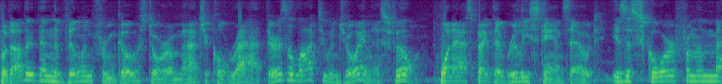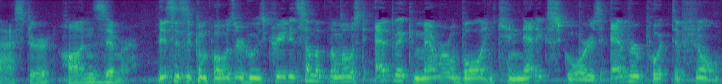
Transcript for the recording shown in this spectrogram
But other than the villain from Ghost or a magical rat, there is a lot to enjoy in this film. One aspect that really stands out is a score from the master Hans Zimmer. This is a composer who has created some of the most epic, memorable, and kinetic scores ever put to film.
